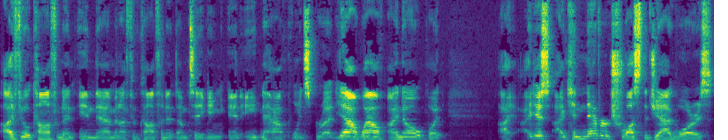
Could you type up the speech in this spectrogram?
I feel confident in them, and I feel confident them taking an eight and a half point spread. Yeah, wow, I know, but I I just I can never trust the Jaguars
